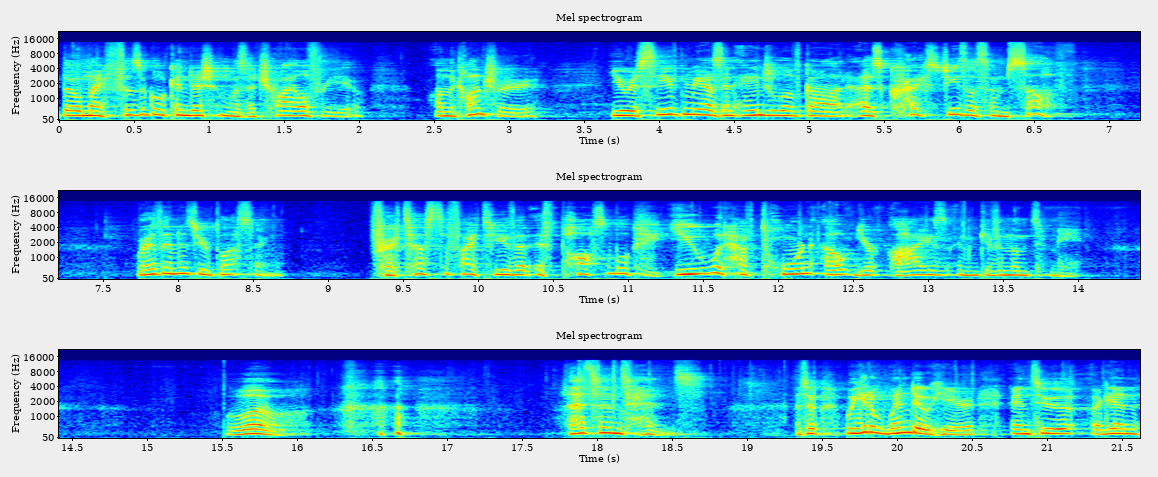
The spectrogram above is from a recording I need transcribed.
though my physical condition was a trial for you. On the contrary, you received me as an angel of God, as Christ Jesus himself. Where then is your blessing? For I testify to you that if possible, you would have torn out your eyes and given them to me. Whoa. That's intense. And so we get a window here into, again,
